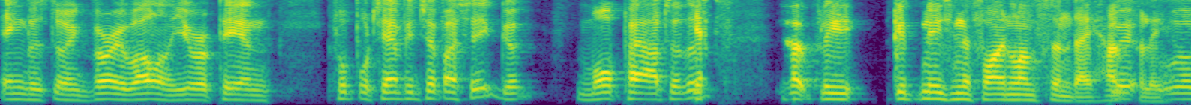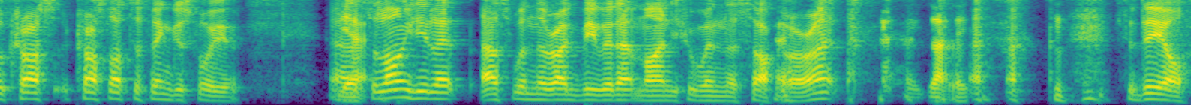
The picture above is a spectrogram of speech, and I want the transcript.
England's doing very well in the European Football Championship, I see. Good. More power to them. Yes. Hopefully good news in the final on Sunday. Hopefully, we, will cross cross lots of fingers for you. Uh, yeah. So long as you let us win the rugby, we don't mind if you win the soccer. All right? exactly. it's a deal.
